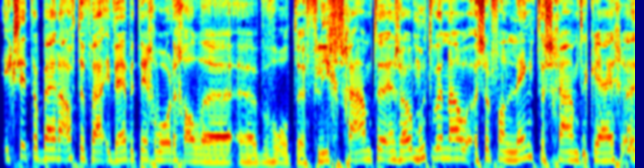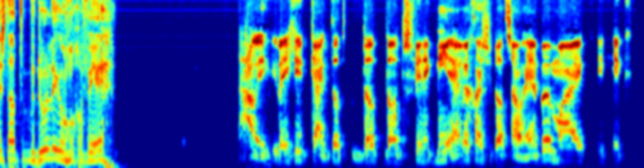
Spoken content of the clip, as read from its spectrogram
ik zit er bijna af te vragen. We hebben tegenwoordig al uh, uh, bijvoorbeeld vliegschaamte en zo. Moeten we nou een soort van lengteschaamte krijgen? Is dat de bedoeling ongeveer? Nou, ik, weet je, kijk, dat, dat, dat vind ik niet erg als je dat zou hebben. Maar ik, ik, ik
